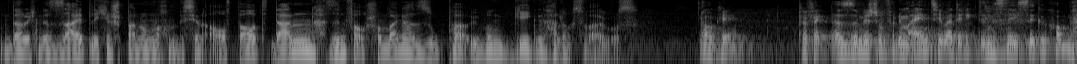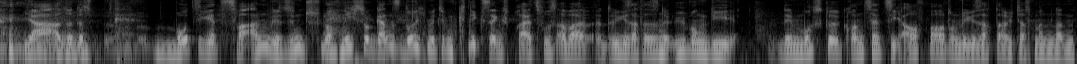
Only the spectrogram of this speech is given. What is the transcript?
und dadurch eine seitliche Spannung noch ein bisschen aufbaut, dann sind wir auch schon bei einer super Übung gegen Hallux valgus. Okay. Perfekt. Also sind wir schon von dem einen Thema direkt in das nächste gekommen? Ja, also das bot sich jetzt zwar an, wir sind noch nicht so ganz durch mit dem Knicksenk-Spreizfuß, aber wie gesagt, das ist eine Übung, die den Muskel grundsätzlich aufbaut und wie gesagt, dadurch, dass man dann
